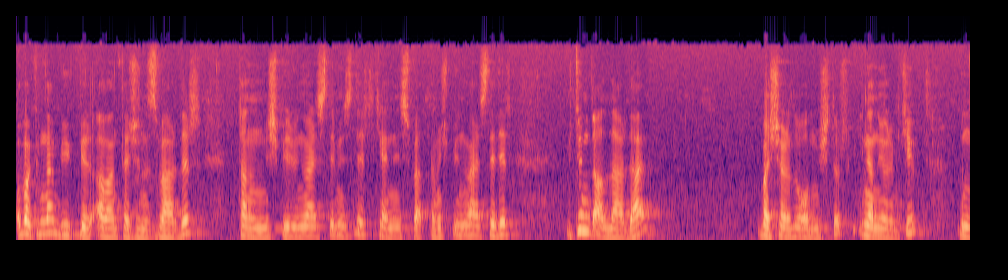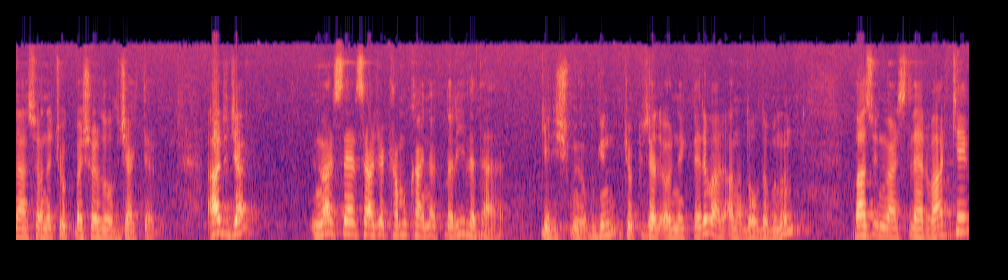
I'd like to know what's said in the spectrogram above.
O bakımdan büyük bir avantajınız vardır. Tanınmış bir üniversitemizdir, kendini ispatlamış bir üniversitedir. Bütün dallarda başarılı olmuştur. İnanıyorum ki bundan sonra çok başarılı olacaktır. Ayrıca üniversiteler sadece kamu kaynaklarıyla da gelişmiyor. Bugün çok güzel örnekleri var Anadolu'da bunun. Bazı üniversiteler var ki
